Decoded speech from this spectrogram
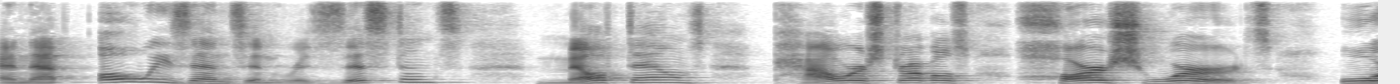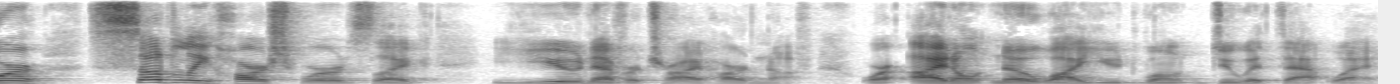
And that always ends in resistance, meltdowns, power struggles, harsh words, or subtly harsh words like, you never try hard enough, or I don't know why you won't do it that way.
